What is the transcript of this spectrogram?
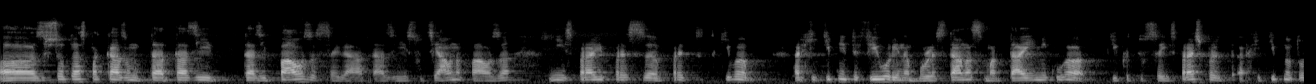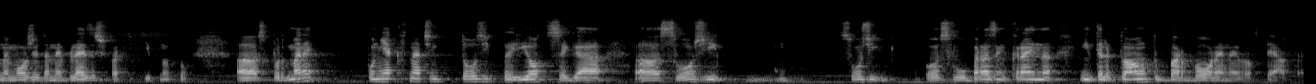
А, защото аз пак казвам, тази, тази пауза сега, тази социална пауза, ни изправи през, пред такива архетипните фигури на болестта, на смъртта и никога ти като се изправиш пред архетипното не може да не влезеш в архетипното. А, според мен по някакъв начин този период сега а, сложи, сложи своеобразен край на интелектуалното барборене в театър.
